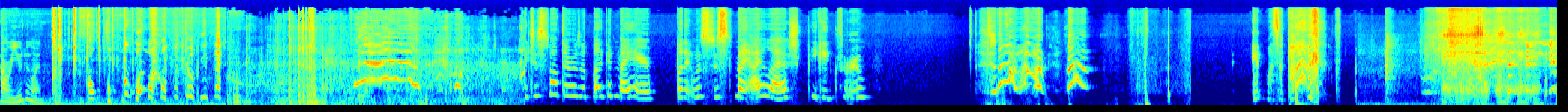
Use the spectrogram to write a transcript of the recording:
How are you doing? Oh, oh, oh, oh, oh, don't eat that. I just thought there was a bug in my hair, but it was just my eyelash peeking through. It was a bug.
